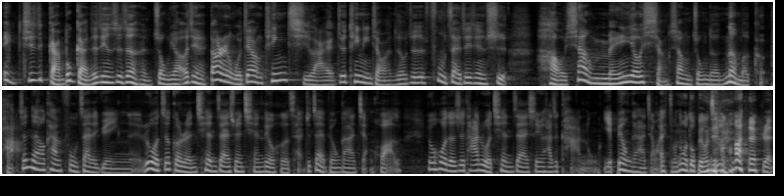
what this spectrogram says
哎、欸，其实敢不敢这件事真的很重要，而且当然我这样听起来，就听你讲完之后，就是负债这件事好像没有想象中的那么可怕。真的要看负债的原因哎、欸，如果这个人欠债，虽然签六合彩，就再也不用跟他讲话了。又或者是他如果欠债是因为他是卡奴，也不用跟他讲话。哎，怎么那么多不用讲话的人？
